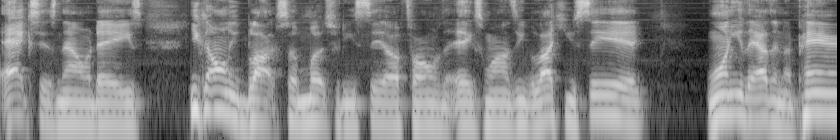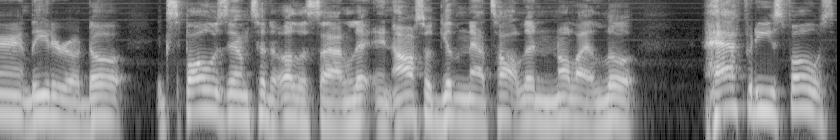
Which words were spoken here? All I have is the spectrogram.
access nowadays, you can only block so much with these cell phones and X, Y, and Z. But like you said, one either as an parent, leader, or adult, expose them to the other side and let and also give them that talk, letting them know, like, look, half of these folks,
